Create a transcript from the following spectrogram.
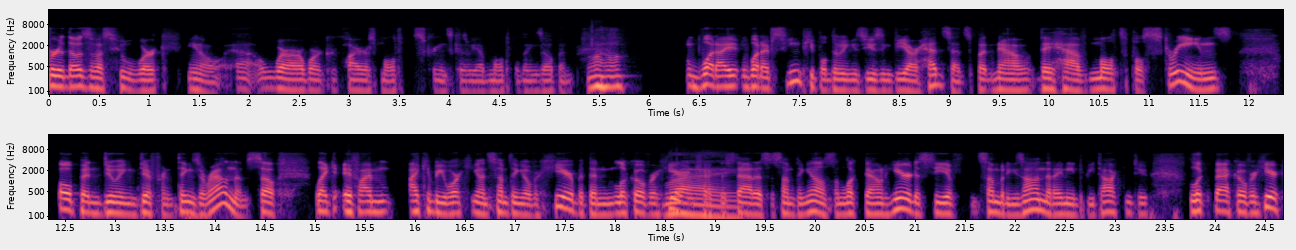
for those of us who work you know uh, where our work requires multiple screens because we have multiple things open Uh-huh. what i what i've seen people doing is using vr headsets but now they have multiple screens open doing different things around them. So like if i'm i could be working on something over here but then look over here and check the status of something else and look down here to see if somebody's on that i need to be talking to. Look back over here.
